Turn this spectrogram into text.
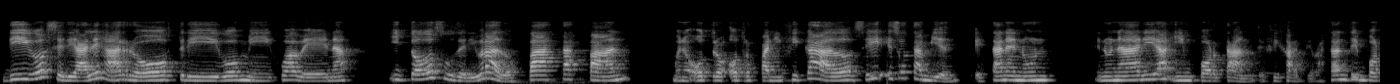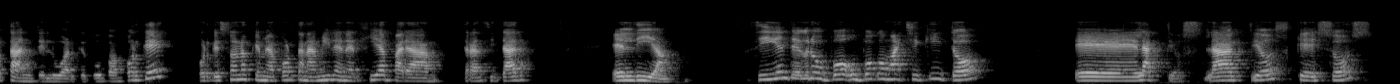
Digo cereales, arroz, trigo, mijo, avena y todos sus derivados, pastas, pan, bueno, otros panificados, ¿sí? Esos también están en un, en un área importante, fíjate, bastante importante el lugar que ocupan. ¿Por qué? Porque son los que me aportan a mí la energía para transitar el día. Siguiente grupo, un poco más chiquito, eh, lácteos, lácteos, quesos,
